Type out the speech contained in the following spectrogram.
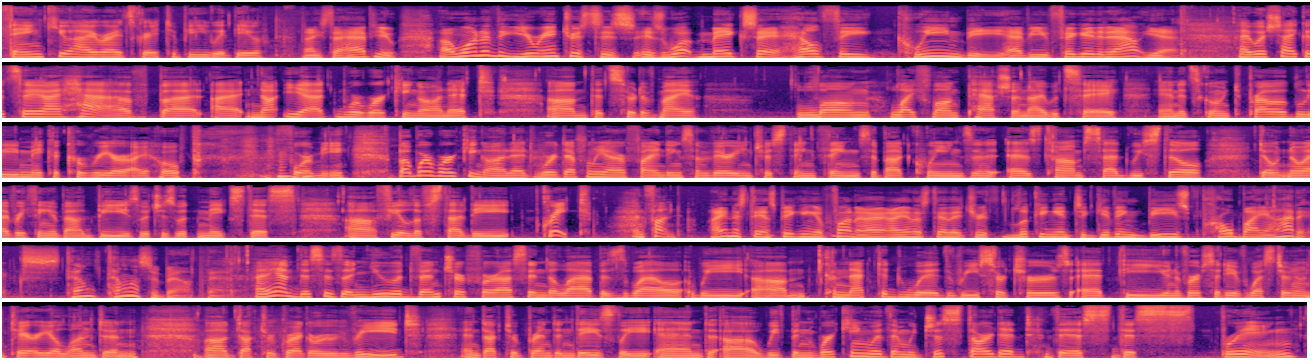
Thank you, Ira. It's great to be with you. Nice to have you. Uh, one of the, your interests is, is what makes a healthy queen bee. Have you figured it out yet? I wish I could say I have, but I, not yet. We're working on it. Um, that's sort of my long, lifelong passion, I would say, and it's going to probably make a career, I hope, for me. But we're working on it. We're definitely are finding some very interesting things about queens. And as Tom said, we still don't know everything about bees, which is what makes this uh, field of study great and fun. I understand. Speaking of fun, I, I, understand that you're looking into giving bees probiotics. Tell tell us about that. I am. This is a new adventure for us in the lab as well. We um, connected with researchers at the University of Western Ontario, London, uh, Dr. Gregor Reid and Dr. Brendan Daisley, and uh, we've been working with them. We just started this this spring,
